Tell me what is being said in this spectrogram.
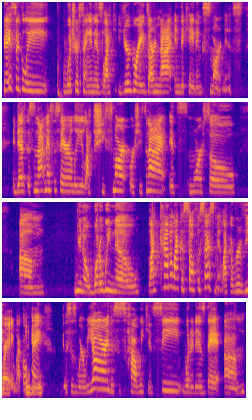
basically what you're saying is like your grades are not indicating smartness. It does it's not necessarily like she's smart or she's not. It's more so um you know, what do we know? Like kind of like a self-assessment, like a review. Right. Like, okay, mm-hmm. this is where we are, this is how we can see what it is that um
